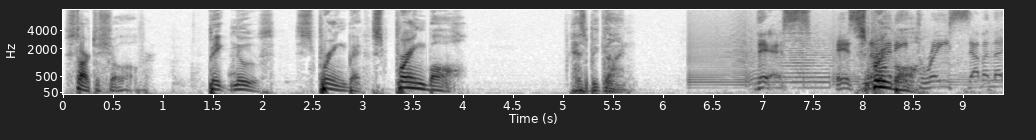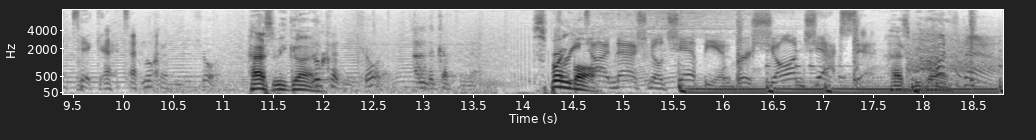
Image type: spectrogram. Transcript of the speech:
Start the show over. Big news. Spring ba- spring ball has begun. This is Spring ball. 93.7 The Ticket. Look at me, sure. Has begun. Look at me, sure. I'm the captain now. Spring ball Three-time national champion Vershawn Jackson. has begun. Touchdown.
